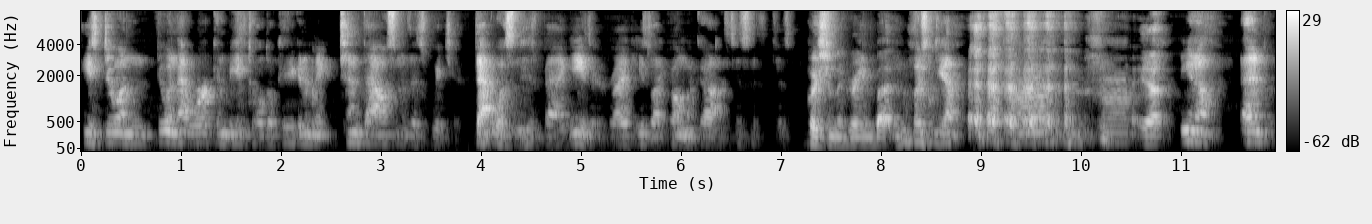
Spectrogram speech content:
he's doing doing that work and being told, okay, you're going to make ten thousand of this widget. That wasn't his bag either, right? He's like, oh my gosh, this is just Pushing the green button. pushed, yep, yeah. you know, and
